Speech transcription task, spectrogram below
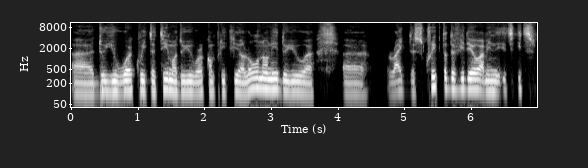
Uh, do you work with a team or do you work completely alone on it? Do you uh, uh, write the script of the video? I mean, it's it's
